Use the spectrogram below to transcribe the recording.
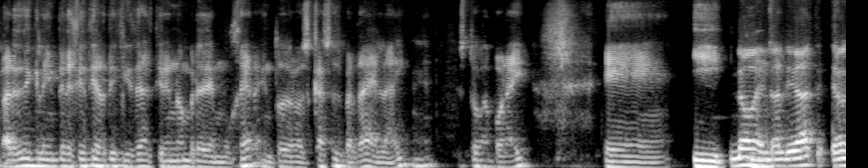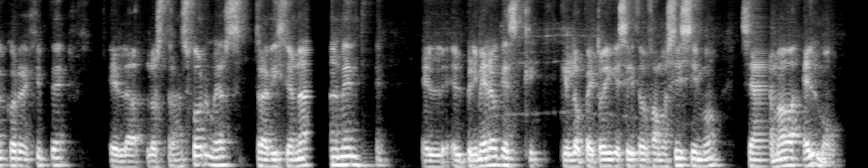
Parece que la inteligencia artificial tiene nombre de mujer en todos los casos, ¿verdad, Elai? ¿Eh? Esto va por ahí. Eh, y, no, en realidad, tengo que corregirte, los Transformers tradicionalmente, el, primero que, es, que, lo petó y que se hizo famosísimo, se llamaba Elmo.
